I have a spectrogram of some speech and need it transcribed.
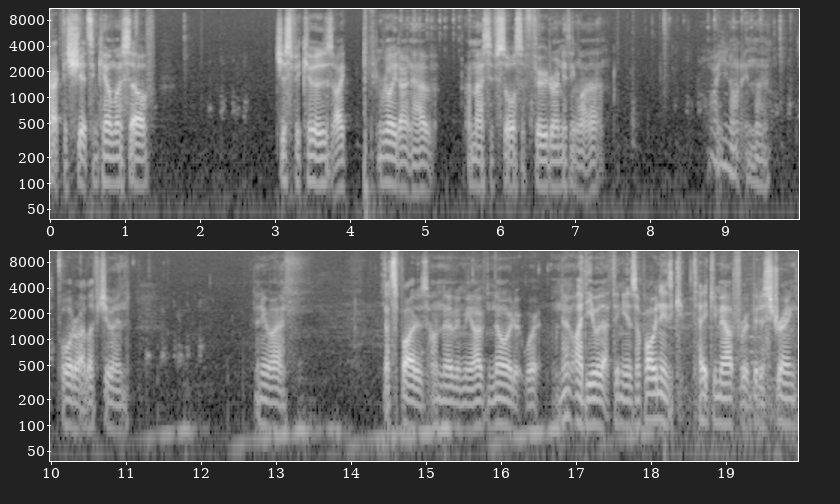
Crack the shits and kill myself. Just because I really don't have a massive source of food or anything like that. Why are you not in the order I left you in? Anyway. That spider's unnerving me. I have no idea where, no idea where that thing is. I probably need to take him out for a bit of string.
